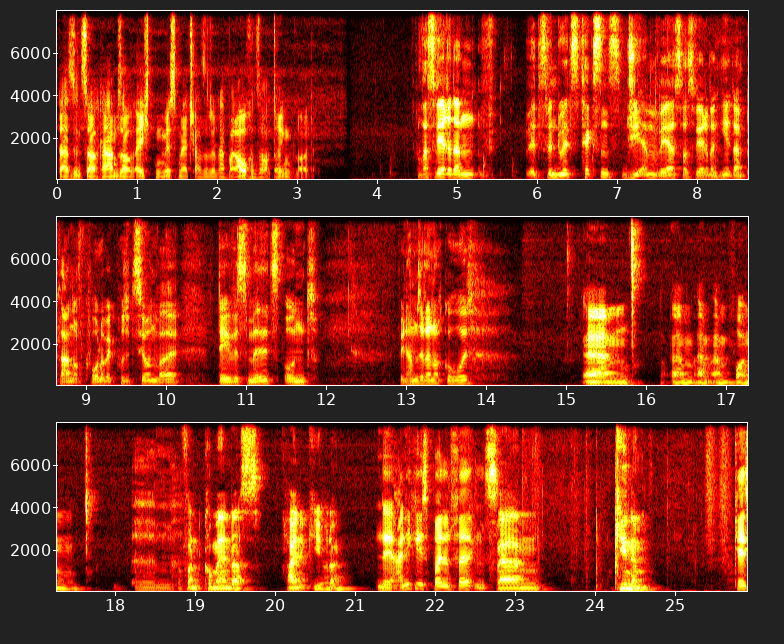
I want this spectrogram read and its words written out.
da sind sie auch, da haben sie auch echt ein Mismatch. Also da brauchen sie auch dringend Leute. Was wäre dann jetzt, wenn du jetzt Texans GM wärst, was wäre dann hier dein Plan auf Quarterback-Position? Weil Davis Mills und wen haben sie da noch geholt? Ähm, ähm, ähm, ähm von, ähm. von Commanders. Heineke, oder? Nee, Heineke ist bei den Falcons. Ähm, Keenum. Okay,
